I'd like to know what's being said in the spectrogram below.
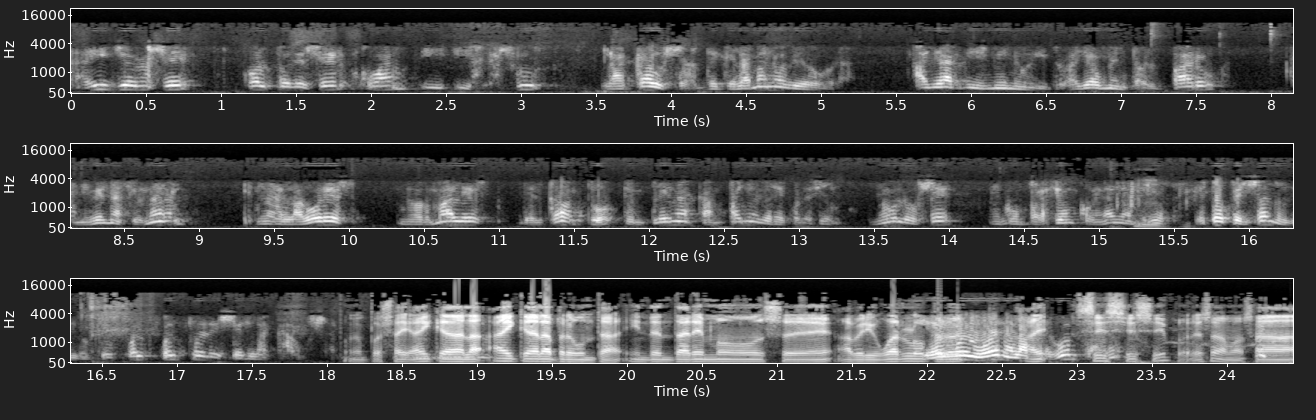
ahí yo no sé cuál puede ser, Juan y, y Jesús, la causa de que la mano de obra haya disminuido, haya aumentado el paro a nivel nacional en las labores normales del campo en plena campaña de recolección. No lo sé en comparación con el año anterior. Mm. Estoy pensando, digo, ¿cuál, cuál puede ser la causa? Bueno, pues ahí, queda, la, ahí queda la pregunta. Intentaremos eh, averiguarlo. pero es muy buena la pregunta. Sí, ¿eh? sí, sí, por eso vamos a,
